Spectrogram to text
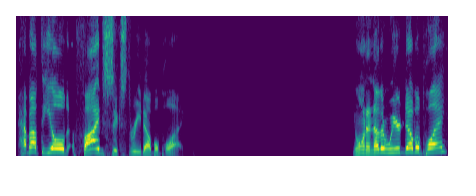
How about the old 563 double play? You want another weird double play?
